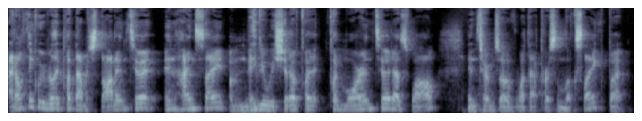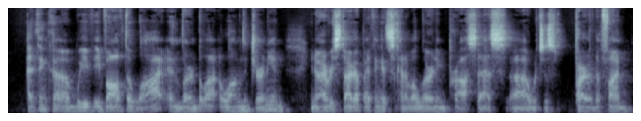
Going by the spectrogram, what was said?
I don't think we really put that much thought into it in hindsight. Um, maybe we should have put put more into it as well in terms of what that person looks like. But I think um, we've evolved a lot and learned a lot along the journey. And you know, every startup, I think it's kind of a learning process, uh, which is part of the fun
